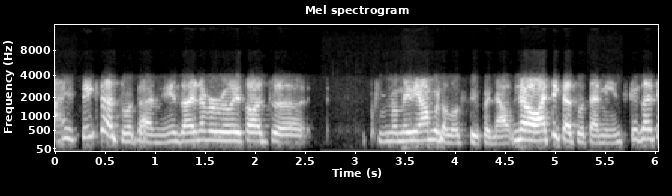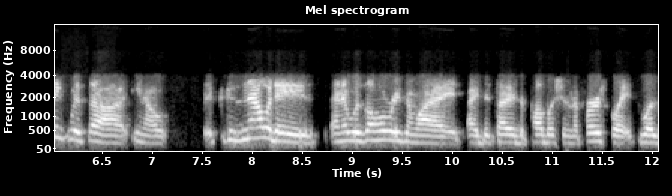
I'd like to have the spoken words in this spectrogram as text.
I think that's what that means. I never really thought to. Maybe I'm going to look stupid now. No, I think that's what that means because I think with uh, you know, because nowadays, and it was the whole reason why I, I decided to publish in the first place was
